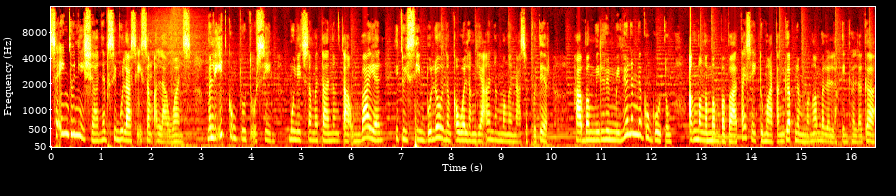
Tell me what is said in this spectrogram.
Sa Indonesia, nagsimula sa isang allowance. Maliit kung tutusin, ngunit sa mata ng taong bayan, ito'y simbolo ng kawalangyaan ng mga nasa poder. Habang milyon-milyon ang nagugutom, ang mga mambabatas ay tumatanggap ng mga malalaking halaga.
